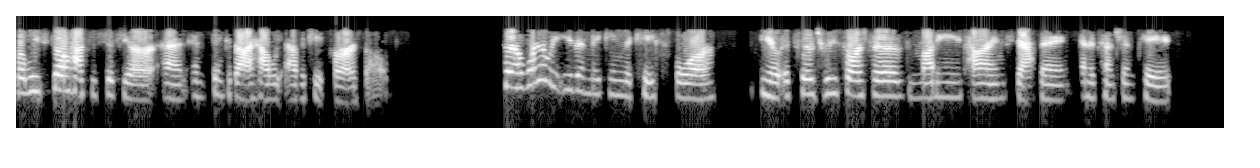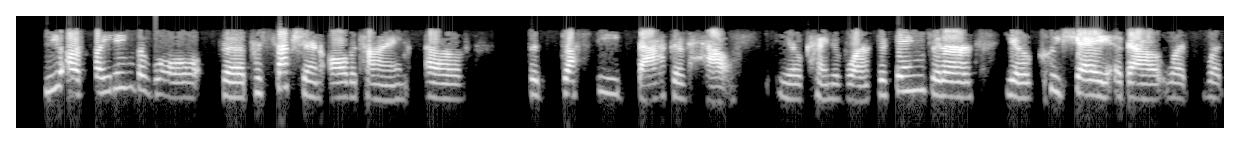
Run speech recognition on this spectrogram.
But we still have to sit here and, and think about how we advocate for ourselves. So what are we even making the case for? You know, it's those resources, money, time, staffing, and attention paid. We are fighting the role, the perception all the time of the dusty back of house, you know, kind of work. The things that are, you know, cliche about what, what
